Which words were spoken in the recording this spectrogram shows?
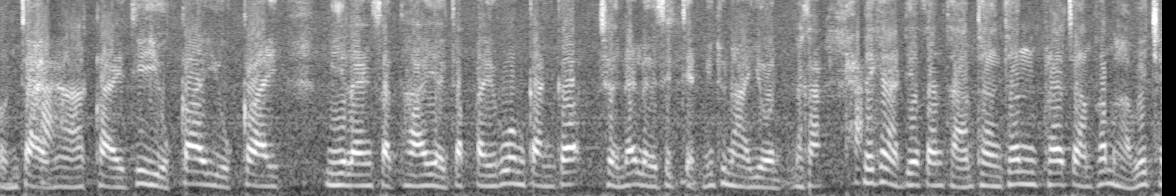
สนใจนะคะใครที่อยู่ใกล้อยู่ไกล มีแรงศรัทธาอยากจะไปร่วมกันก็เชิญได้เลย 17 มิถุนายนนะคะค่ะในขณะเดียวกันถามทางท่านพระอาจารย์พระมหาเวช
